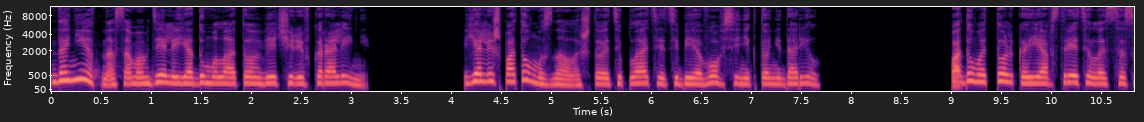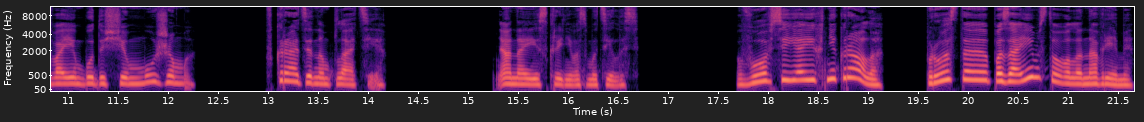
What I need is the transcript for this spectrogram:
Да нет, на самом деле я думала о том вечере в Каролине. Я лишь потом узнала, что эти платья тебе вовсе никто не дарил. Подумать только, я встретилась со своим будущим мужем в краденом платье. Она искренне возмутилась. Вовсе я их не крала, просто позаимствовала на время.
